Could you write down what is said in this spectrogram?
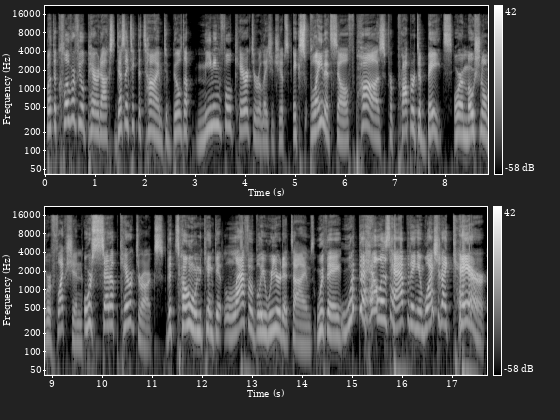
But the Cloverfield paradox doesn't take the time to build up meaningful character relationships, explain itself, pause for proper debates or emotional reflection, or set up character arcs. The tone can get laughably weird at times with a, what the hell is happening and why should I care? Care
